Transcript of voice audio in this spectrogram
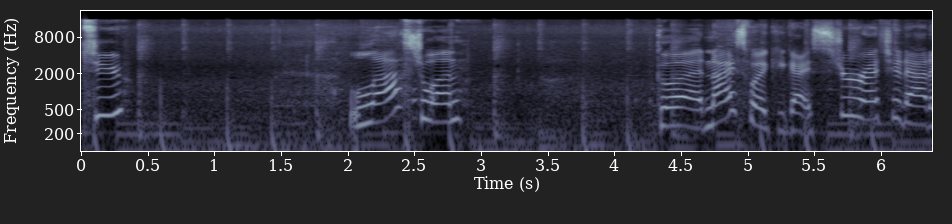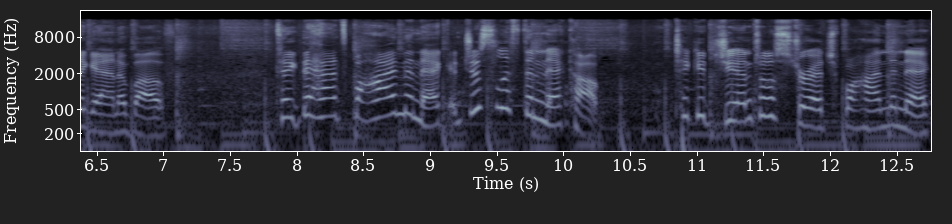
Two. Last one. Good, nice work you guys. Stretch it out again above. Take the hands behind the neck and just lift the neck up. Take a gentle stretch behind the neck.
